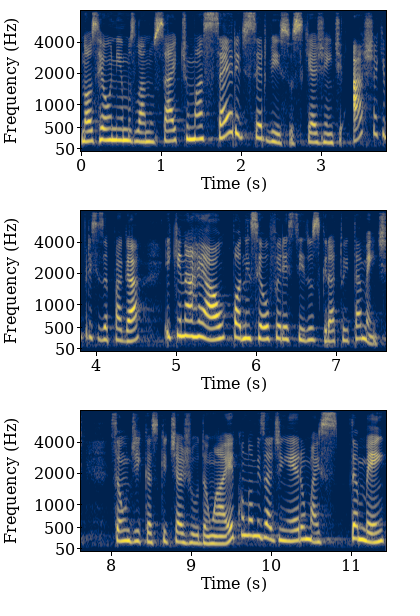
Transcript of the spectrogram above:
nós reunimos lá no site uma série de serviços que a gente acha que precisa pagar e que, na real, podem ser oferecidos gratuitamente. São dicas que te ajudam a economizar dinheiro, mas também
